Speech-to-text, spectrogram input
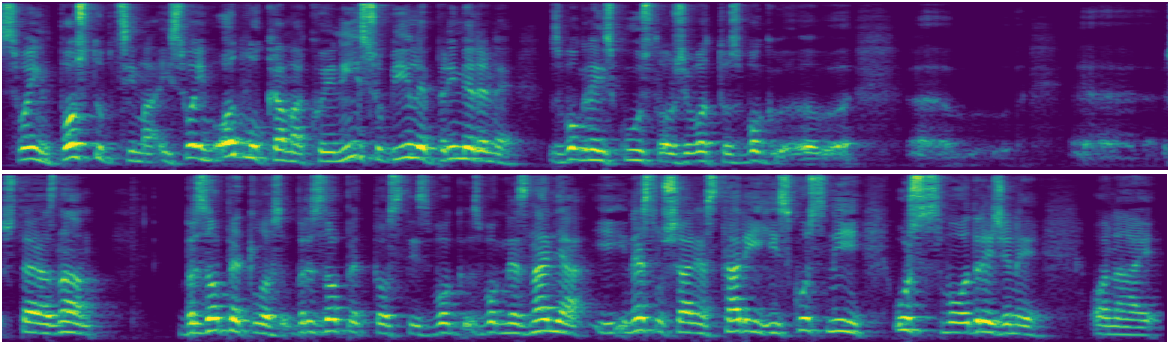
svojim postupcima i svojim odlukama koje nisu bile primjerene zbog neiskustva u životu, zbog, e, e, e, šta ja znam, brzopetlosti, zbog, zbog neznanja i neslušanja starijih iskusniji, ušli smo određene onaj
